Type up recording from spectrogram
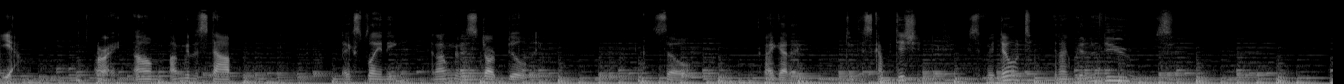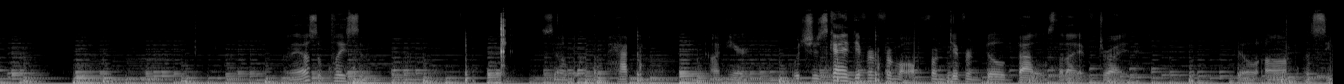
yeah. All right. Um, I'm gonna stop explaining, and I'm gonna start building. So I gotta do this competition, because if I don't, then I'm gonna lose. And I also play some some um, happy on here, which is kind of different from all from different build battles that I've tried. So um, let's see.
